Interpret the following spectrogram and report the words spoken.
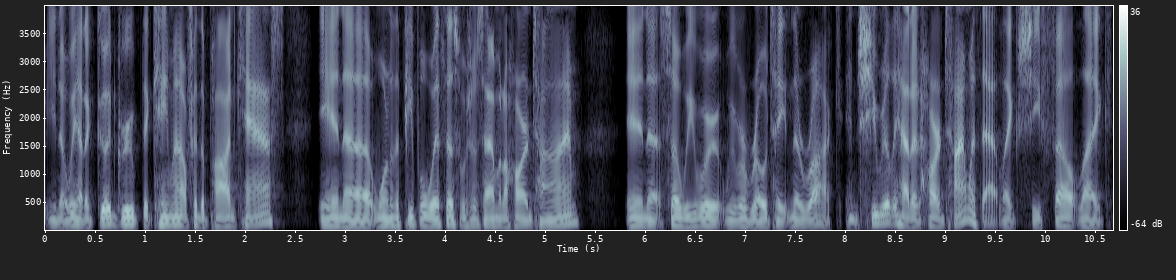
you know we had a good group that came out for the podcast and uh, one of the people with us was just having a hard time and uh, so we were we were rotating the ruck and she really had a hard time with that like she felt like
